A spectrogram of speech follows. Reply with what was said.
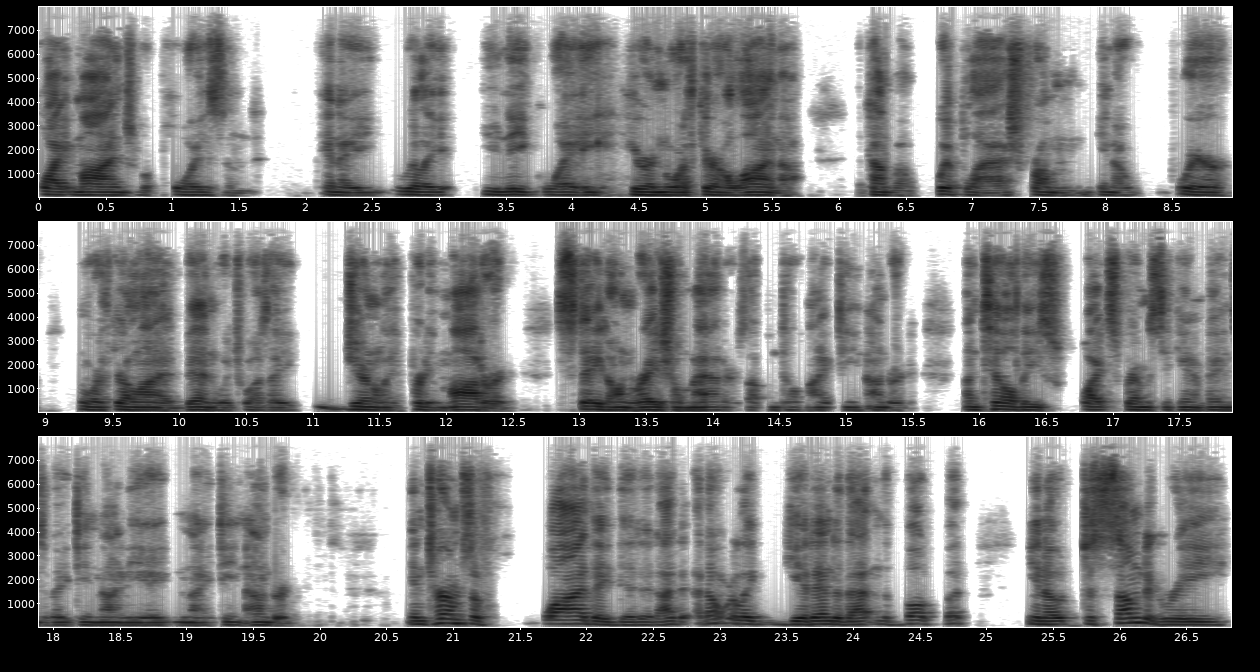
white minds were poisoned in a really unique way here in North Carolina, kind of a whiplash from, you know, where North Carolina had been, which was a generally pretty moderate state on racial matters up until 1900, until these white supremacy campaigns of 1898 and 1900. In terms of why they did it, I, I don't really get into that in the book, but, you know, to some degree,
